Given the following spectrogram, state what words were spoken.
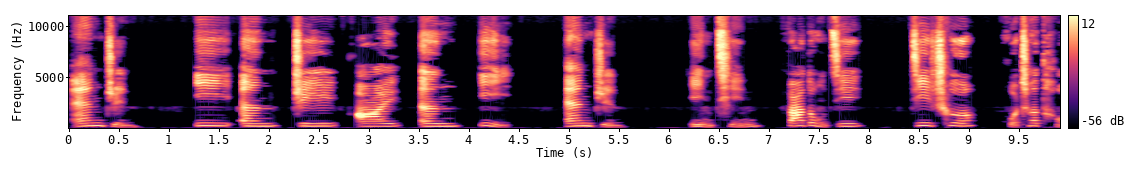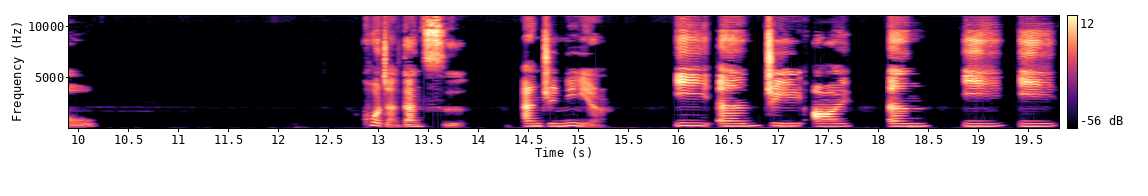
engine，e n g i n e，engine，引擎、发动机、机车、火车头。扩展单词，engineer。E N G I N E E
